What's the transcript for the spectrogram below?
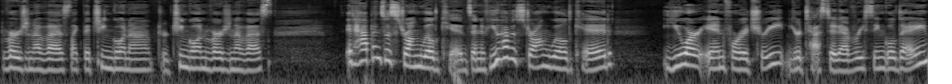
version of us like the chingona or chingon version of us. It happens with strong-willed kids and if you have a strong-willed kid you are in for a treat. You're tested every single day.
